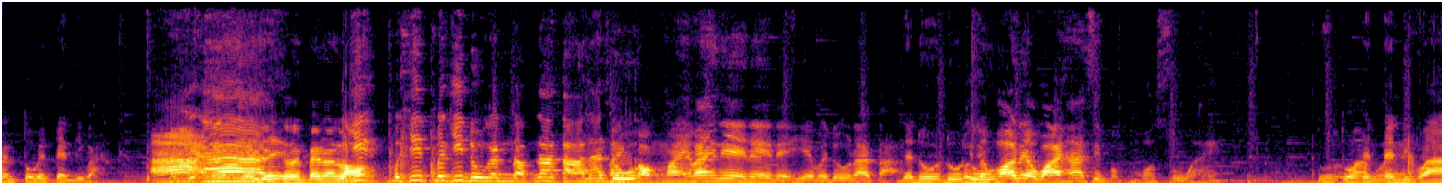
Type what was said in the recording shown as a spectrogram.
กันตัวเป็นๆดีกว่าอ่าอ่าเดี๋ยวหยิบตัวเป็นมาลองเมื่อกี้เมื่อกี้ดูกันแบบหน้าตานะดู ดูกล่องไม้ไหมนี่นี่นี่เฮียมาดูหน้าตาเดี๋ยวดูดูโดยดู เฉพาะเนี่ย Y50 ผมว่าสวย ดูตัวเป็นๆดีกว่า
